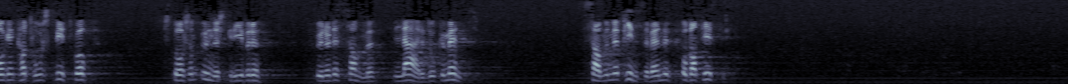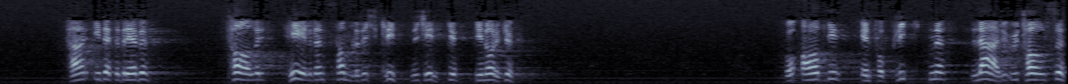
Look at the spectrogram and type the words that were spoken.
og en katolsk biskop står som underskrivere under det samme læredokument, sammen med pinsevenner og baptister. Her i dette brevet taler hele den samlede kristne kirke i Norge og avgir en forpliktende læreuttalelse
